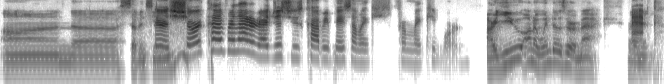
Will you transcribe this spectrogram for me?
on uh, 17. Is there a shortcut for that, or do I just use copy paste on my from my keyboard? Are you on a Windows or a Mac? right now? Mac.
